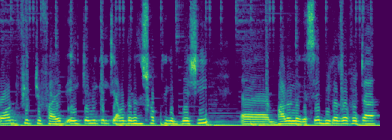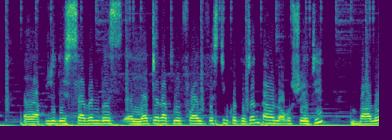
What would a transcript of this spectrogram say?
বন্ড ফিফটি ফাইভ এই কেমিক্যালটি আমাদের কাছে সব থেকে বেশি ভালো লেগেছে বিকজ অফ এটা আপনি যদি সেভেন ডেজ লেটার আপনি ফয়েল পেস্টিং করতে চান, তাহলে অবশ্যই এটি ভালো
